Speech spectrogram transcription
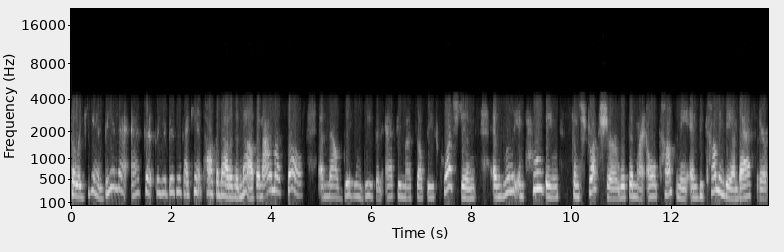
So, again, being that asset for your business, I can't talk about it enough. And I myself am now digging deep and asking myself these questions and really improving some structure within my own company and becoming the ambassador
